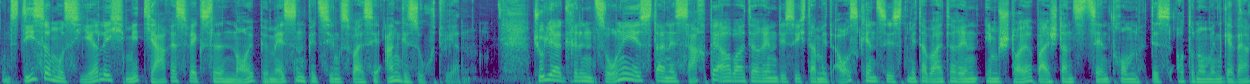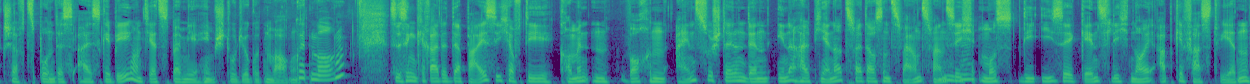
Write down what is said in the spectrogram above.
Und dieser muss jährlich mit Jahreswechsel neu bemessen bzw. angesucht werden. Giulia Grillenzoni ist eine Sachbearbeiterin, die sich damit auskennt. Sie ist Mitarbeiterin im Steuerbeistandszentrum des Autonomen Gewerkschaftsbundes ASGB und jetzt bei mir im Studio. Guten Morgen. Guten Morgen. Sie sind gerade dabei, sich auf die kommenden Wochen einzustellen, denn innerhalb Jänner 2022 mhm. muss die ISE gänzlich neu abgefasst werden.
